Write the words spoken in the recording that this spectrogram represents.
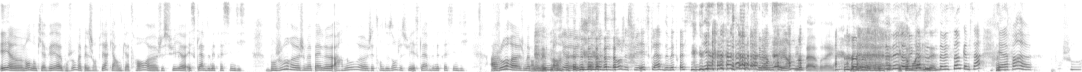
et à un moment donc il y avait bonjour, je m'appelle Jean-Pierre, 44 ans euh, je suis euh, esclave de maîtresse Cindy. Mmh. Bonjour, euh, je m'appelle Arnaud, j'ai 32 ans, je suis esclave de maîtresse Cindy. Ah. Bonjour, je m'appelle Monique, j'ai 32 ans, je suis esclave de maîtresse Cindy. très bien, très bien. C'est pas vrai. J'avais cinq comme ça, et la fin, bonjour,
